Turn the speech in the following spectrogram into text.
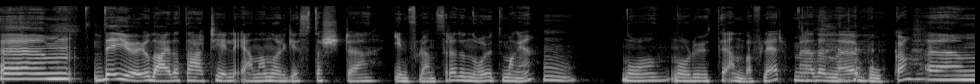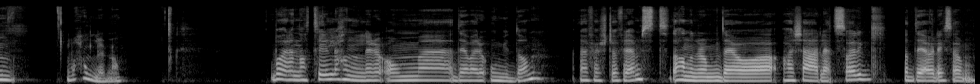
Um, det gjør jo deg dette her til en av Norges største influensere. Du når ut til mange. Nå når du ut til enda flere med denne boka. Um, hva handler den om? Bare en natt til handler om eh, det å være ungdom, eh, først og fremst. Det handler om det å ha kjærlighetssorg, og det å liksom,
